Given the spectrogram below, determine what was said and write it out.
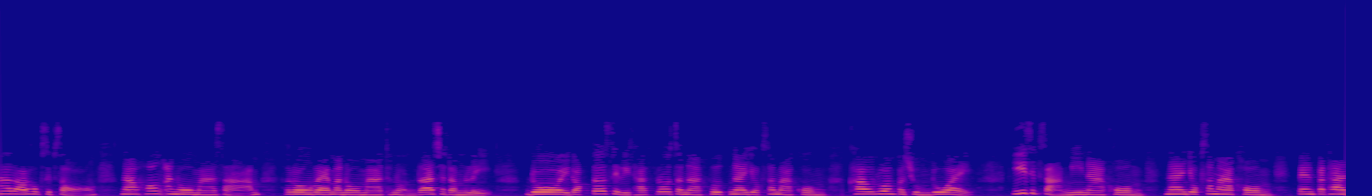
2562 ณ ห้องอโนมา 3 โรงแรมอโนมาถนนราชดำริ โดย ดรสิริทัศน์โรจนาพฤกนายกสมาคมเข้าร่วมประชุมด้วย 23 มีนาคม นายกสมาคม เป็นประธาน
